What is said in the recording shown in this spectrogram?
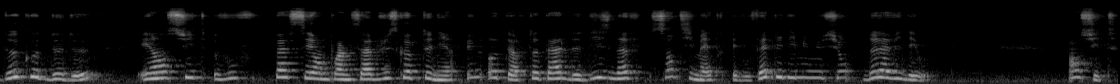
de côte de 2 et ensuite vous passez en point de sable jusqu'à obtenir une hauteur totale de 19 cm et vous faites les diminutions de la vidéo. Ensuite,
